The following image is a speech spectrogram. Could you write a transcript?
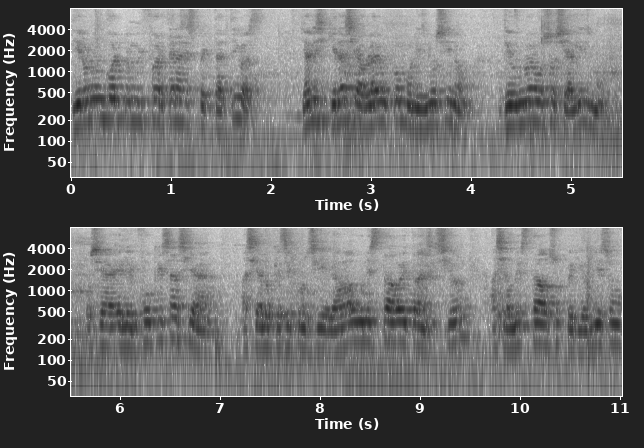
dieron un golpe muy fuerte a las expectativas. Ya ni siquiera se habla de un comunismo, sino de un nuevo socialismo. O sea, el enfoque es hacia, hacia lo que se consideraba un estado de transición, hacia un estado superior y eso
